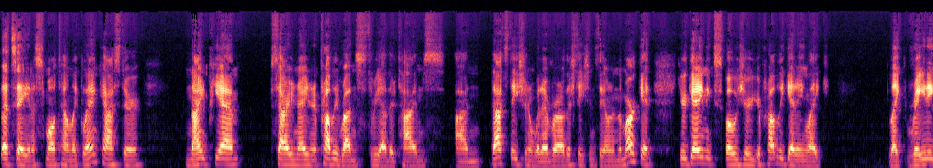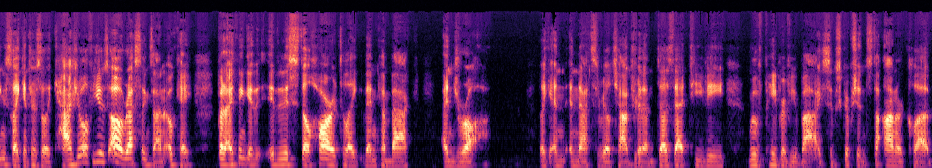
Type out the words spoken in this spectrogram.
let's say in a small town like Lancaster, 9 p.m. Saturday night, and it probably runs three other times on that station or whatever other stations they own in the market, you're getting exposure. You're probably getting like like ratings, like in terms of like casual views. Oh, wrestling's on. Okay. But I think it, it is still hard to like then come back and draw. Like and and that's the real challenge for them. Does that TV move pay-per-view buy, subscriptions to Honor Club,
